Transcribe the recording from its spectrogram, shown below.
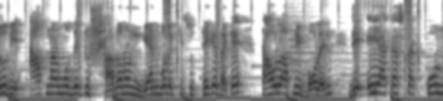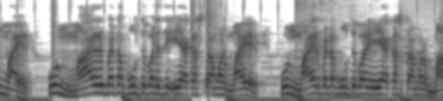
যদি আপনার মধ্যে একটু সাধারণ জ্ঞান বলে কিছু থেকে থাকে, তাহলে আপনি বলেন যে এই আকাশটা কোন মায়ের? কোন মায়ের বেটা বলতে পারে যে এই আকাশটা আমার মায়ের? কোন মায়ের বেটা বলতে পারে এই আকাশটা আমার মা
